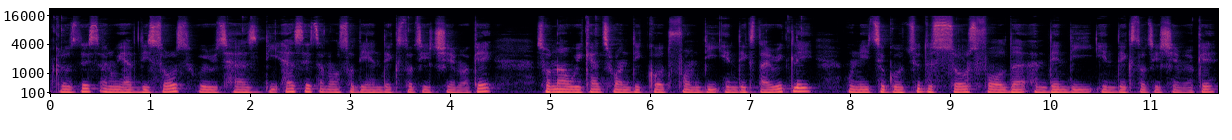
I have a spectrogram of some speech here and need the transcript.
close this and we have the source which has the assets and also the index.html okay? So now we can't run the code from the index directly we need to go to the source folder and then the index.html okay?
